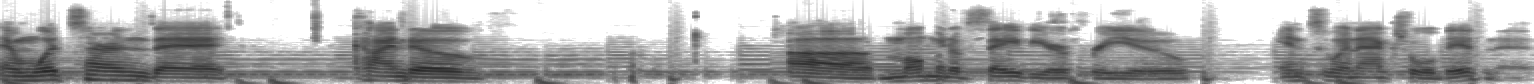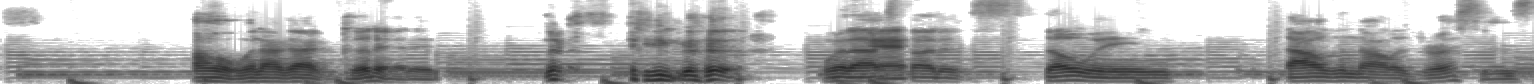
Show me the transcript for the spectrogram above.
And what turned that kind of uh, moment of savior for you into an actual business? Oh, when I got good at it. when I started sewing thousand dollar dresses,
